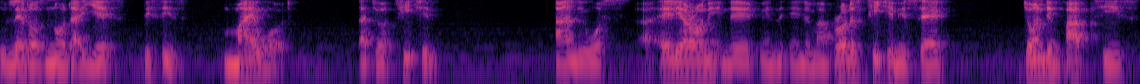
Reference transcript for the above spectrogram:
to let us know that, yes, this is my word that you're teaching. And it was uh, earlier on in, the, in, in my brother's teaching, he said, John the Baptist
